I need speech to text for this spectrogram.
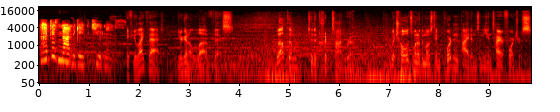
That does not negate the cuteness. If you like that, you're gonna love this. Welcome to the Krypton Room, which holds one of the most important items in the entire fortress.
